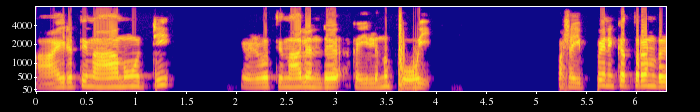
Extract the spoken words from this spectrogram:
ആയിരത്തി നാനൂറ്റി എഴുപത്തിനാല് എന്റെ കയ്യിൽ നിന്ന് പോയി. പക്ഷേ ഇപ്പം എനിക്ക് എത്ര ഉണ്ട്?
